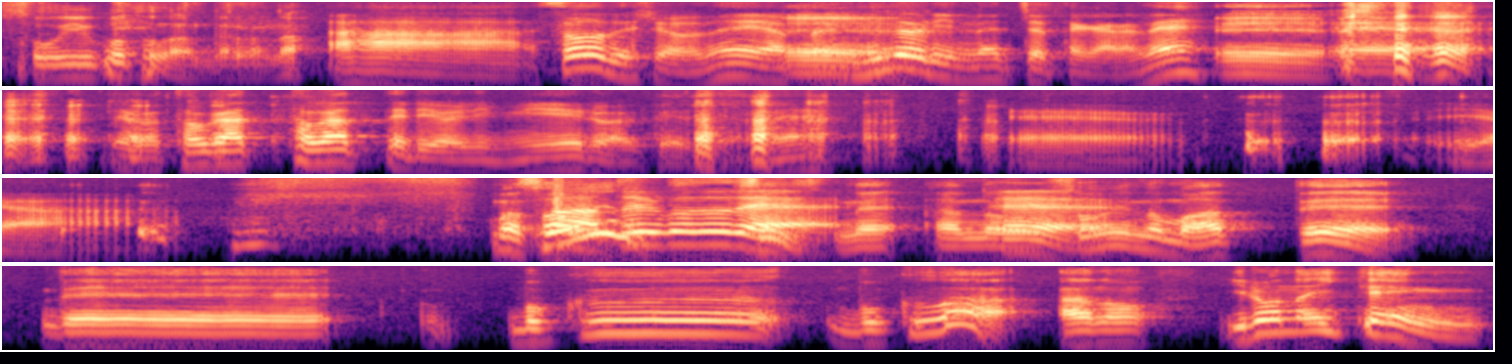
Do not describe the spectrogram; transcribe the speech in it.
そういうことなんだろうな。ああそうでしょうね。やっぱり緑になっちゃったからね。ええ。えでもとが尖ってるように見えるわけですよね。えー、いやまあそういう,、まあうことで。そうですね。あの、ええ。そういうのもあってで僕僕はあのいろんな意見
